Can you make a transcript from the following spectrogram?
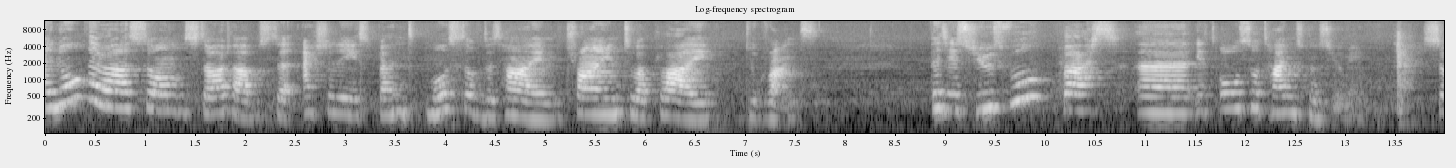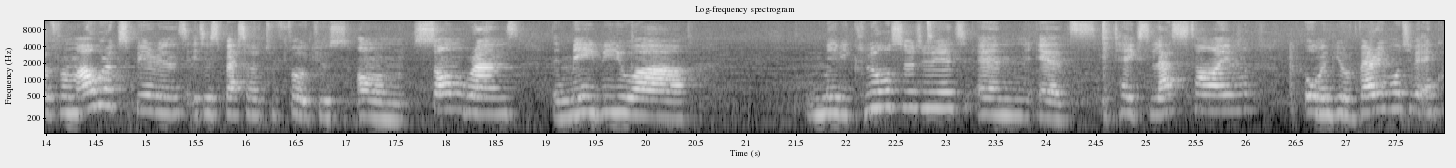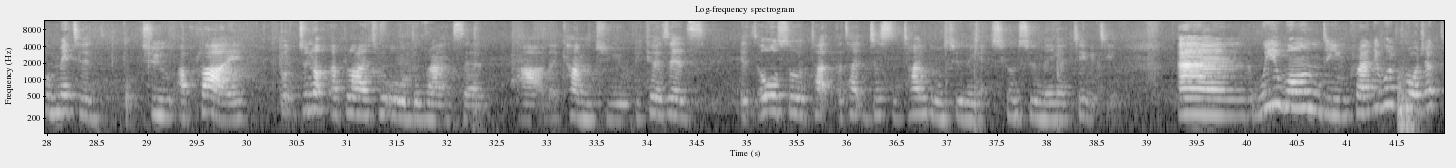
I know there are some startups that actually spend most of the time trying to apply to grants. That is useful, but uh, it's also time consuming. So from our experience, it is better to focus on some grants that maybe you are maybe closer to it and it takes less time or maybe you're very motivated and committed to apply but do not apply to all the grants that, uh, that come to you because it's it's also just a time consuming, activity and we won the Incredibol project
